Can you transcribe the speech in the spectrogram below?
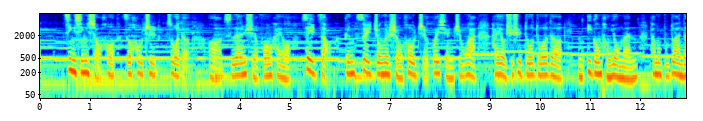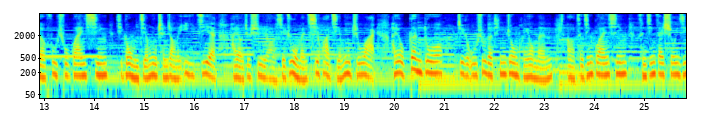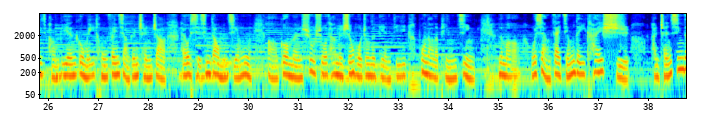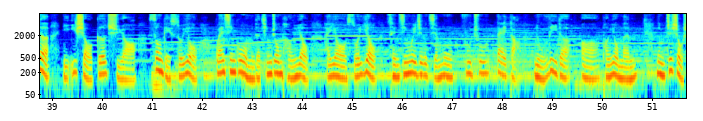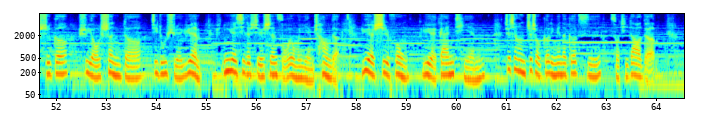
静心守候做后制做的啊慈恩雪峰，还有最早。跟最终的守候者贵旋之外，还有许许多多的嗯义工朋友们，他们不断的付出关心，提供我们节目成长的意见，还有就是啊协助我们企划节目之外，还有更多。这个无数的听众朋友们，啊、曾经关心，曾经在收音机旁边跟我们一同分享跟成长，还有写信到我们节目，啊、跟我们诉说他们生活中的点滴，碰到的瓶颈。那么，我想在节目的一开始，很诚心的以一首歌曲哦，送给所有关心过我们的听众朋友，还有所有曾经为这个节目付出代祷。努力的呃朋友们，那么这首诗歌是由圣德基督学院音乐系的学生所为我们演唱的，越侍奉越甘甜。就像这首歌里面的歌词所提到的，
